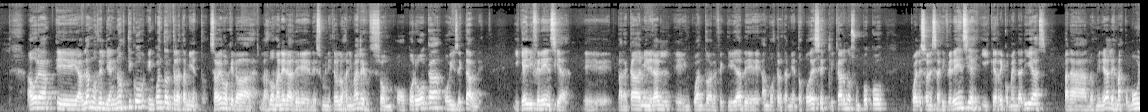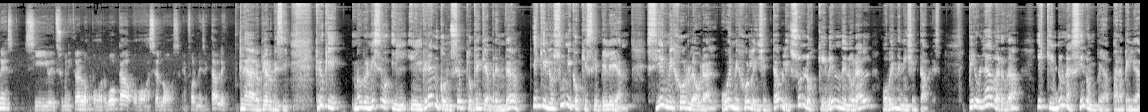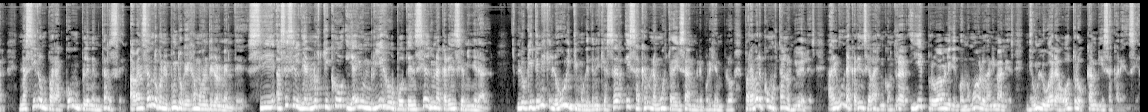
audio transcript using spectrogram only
Ahora, eh, hablamos del diagnóstico en cuanto al tratamiento. Sabemos que las dos maneras de, suministrar los animales son o por boca o inyectable y que hay diferencia eh, para cada mineral en cuanto a la efectividad de ambos tratamientos. ¿Podés explicarnos un poco cuáles son esas diferencias y qué recomendarías para los minerales más comunes, si suministrarlos por boca o hacerlos en forma inyectable? Claro, claro que sí. Creo que, Mauro, en eso el, el gran concepto que hay que aprender es que los únicos que se pelean si es mejor la oral o es mejor la inyectable son los que venden oral o venden inyectables. Pero la verdad es que no nacieron para pelear, nacieron para complementarse. Avanzando con el punto que dejamos anteriormente, si haces el diagnóstico y hay un riesgo potencial de una carencia mineral, lo, que tenés que, lo último que tenés que hacer es sacar una muestra de sangre, por ejemplo, para ver cómo están los niveles. Alguna carencia vas a encontrar y es probable que cuando muevas los animales de un lugar a otro cambie esa carencia.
